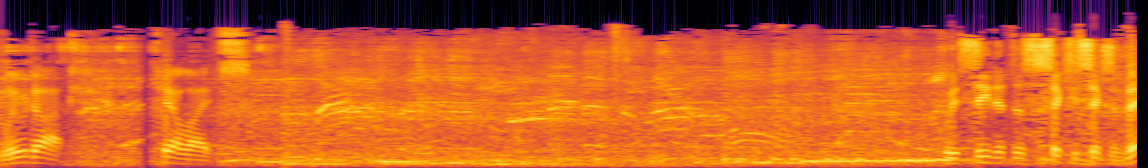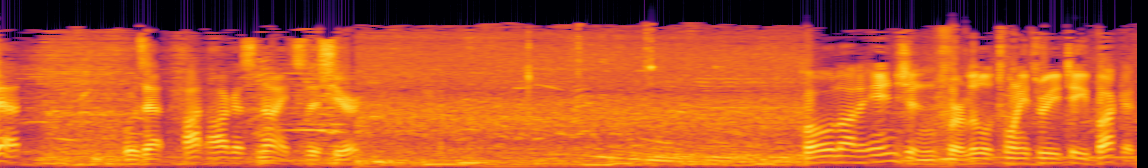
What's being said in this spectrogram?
Blue dot tail lights. We see that this 66 Vette was at Hot August Nights this year. Whole lot of engine for a little 23T bucket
